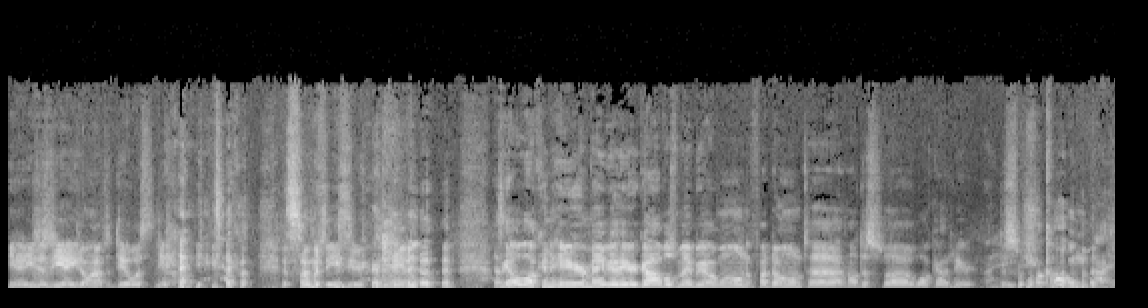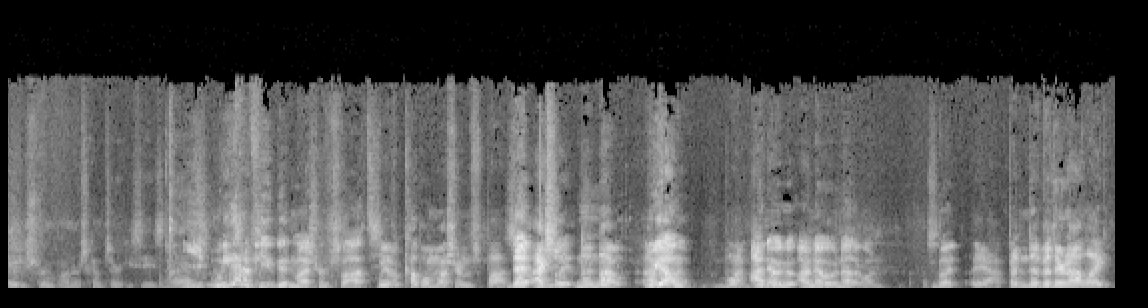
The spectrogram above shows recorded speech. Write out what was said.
You know, you just yeah, you don't have to deal with yeah, exactly. It's so much easier. You know, I just gotta walk in here. Maybe I'll hear gobbles. Maybe I won't. If I don't, uh, I'll just uh, walk out here. I hate, Just shroom, walk home. I hate shroom hunters come turkey season. I You, we got a few good mushroom spots. We have a couple mushroom spots. That- actually no no. uh, We got- one. I know I know another one, but Yeah, but but they're not like.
